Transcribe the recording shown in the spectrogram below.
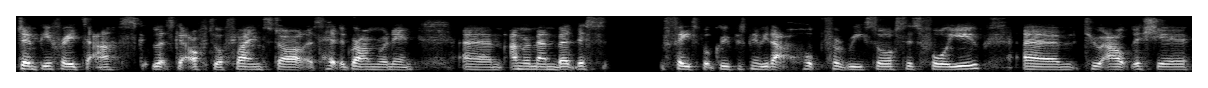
don't be afraid to ask let's get off to a flying start let's hit the ground running um and remember this facebook group is going to be that hub for resources for you um throughout this year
